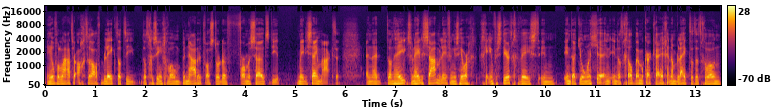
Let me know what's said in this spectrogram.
Heel veel later achteraf bleek dat die, dat gezin gewoon benaderd was door de farmaceut die het medicijn maakte. En uh, dan heel, zo'n hele samenleving is heel erg geïnvesteerd geweest in, in dat jongetje en in dat geld bij elkaar krijgen. En dan blijkt dat het gewoon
